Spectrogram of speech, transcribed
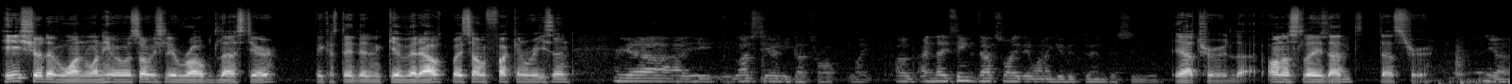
He should have won when He was obviously robbed last year because they didn't give it out by some fucking reason. Yeah, he, last year he got robbed. Like, and I think that's why they want to give it to him this season. Yeah, true. Honestly, It's that like- that's true. Yeah,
